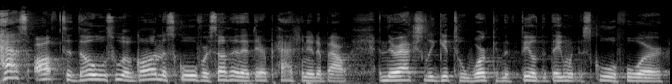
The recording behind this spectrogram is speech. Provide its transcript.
hats off to those who have gone to school for something that they're passionate about and they actually get to work in the field that they went to school for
